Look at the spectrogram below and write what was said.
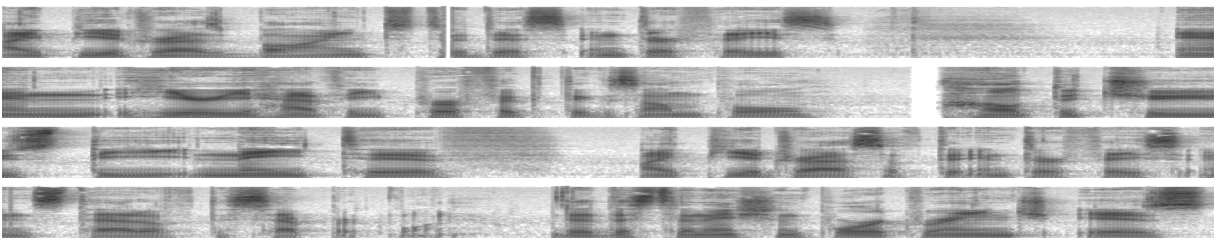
IP address bind to this interface. And here you have a perfect example how to choose the native IP address of the interface instead of the separate one. The destination port range is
